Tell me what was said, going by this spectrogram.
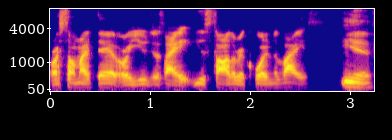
or something like that, or you just like you saw the recording device? Yes.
